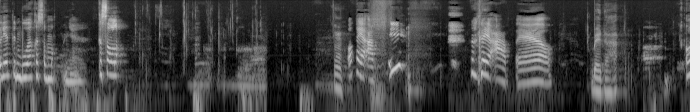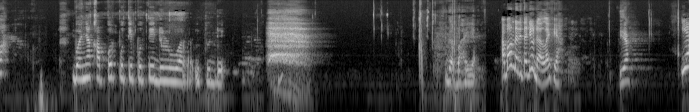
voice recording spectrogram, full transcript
liatin buah kesemeknya. Keselek. Hmm, Oh kayak ap. Ih. kayak apel. beda. Oh. Buahnya kapur putih-putih di luar itu, Dek. Gak bahaya. Abang dari tadi udah live ya? Iya, Iya.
